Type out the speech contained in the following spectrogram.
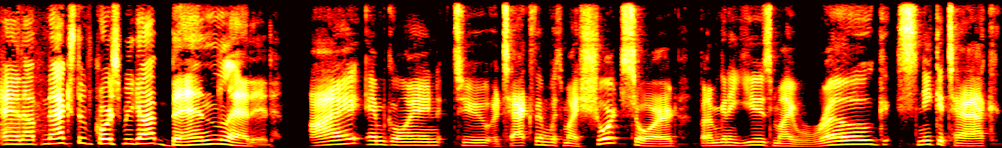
and up next, of course, we got Ben Leaded. I am going to attack them with my short sword, but I'm going to use my rogue sneak attack.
